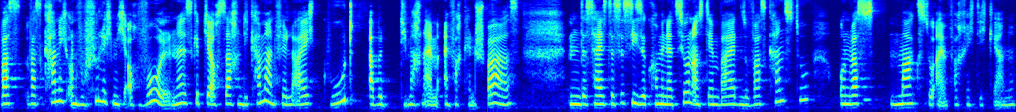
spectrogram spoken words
was, was kann ich und wo fühle ich mich auch wohl. Ne? Es gibt ja auch Sachen, die kann man vielleicht gut, aber die machen einem einfach keinen Spaß. Hm, das heißt, das ist diese Kombination aus den beiden, so was kannst du und was magst du einfach richtig gerne.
